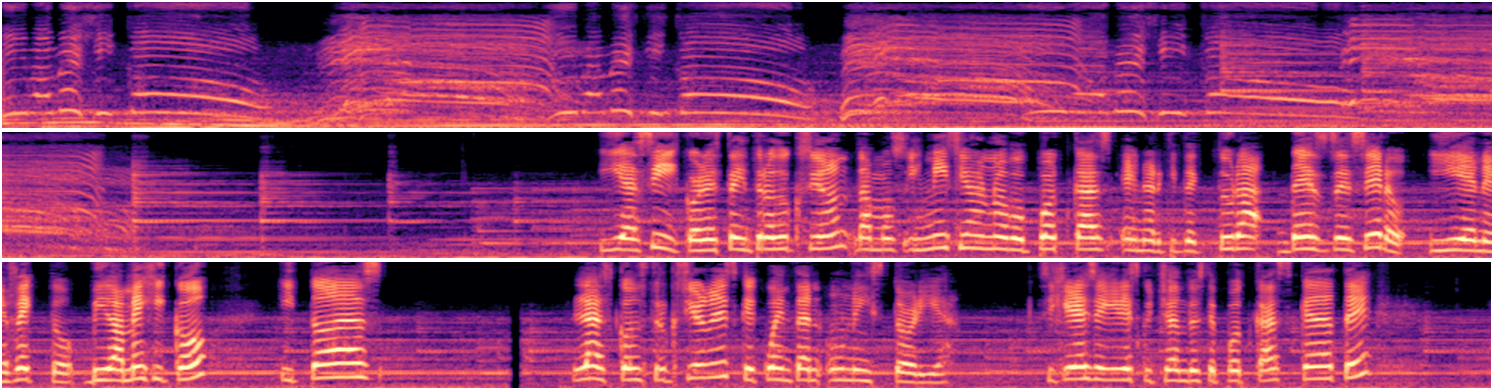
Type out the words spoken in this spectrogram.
¡Viva México! ¡Viva! ¡Viva México! ¡Viva! ¡Viva México! Y así, con esta introducción, damos inicio a un nuevo podcast en arquitectura desde cero. Y en efecto, viva México y todas las construcciones que cuentan una historia. Si quieres seguir escuchando este podcast, quédate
